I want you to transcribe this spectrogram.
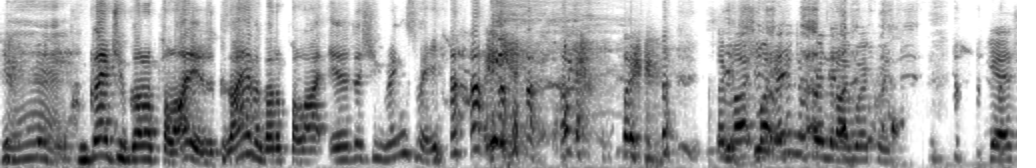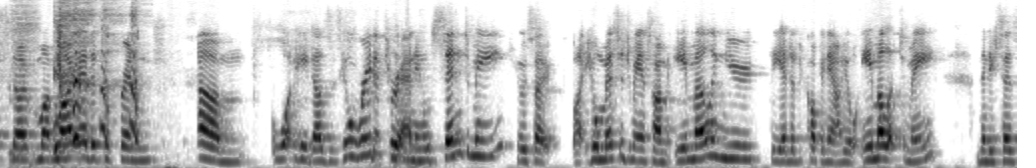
Yeah. I'm glad you've got a polite editor because I haven't got a polite editor. She rings me. Oh, yeah. So, so my, my editor friend that I work with, yes, no, my, my editor friend, um, what he does is he'll read it through and he'll send me, he'll say, like, he'll message me and say, I'm emailing you the edited copy now. He'll email it to me. And then he says,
